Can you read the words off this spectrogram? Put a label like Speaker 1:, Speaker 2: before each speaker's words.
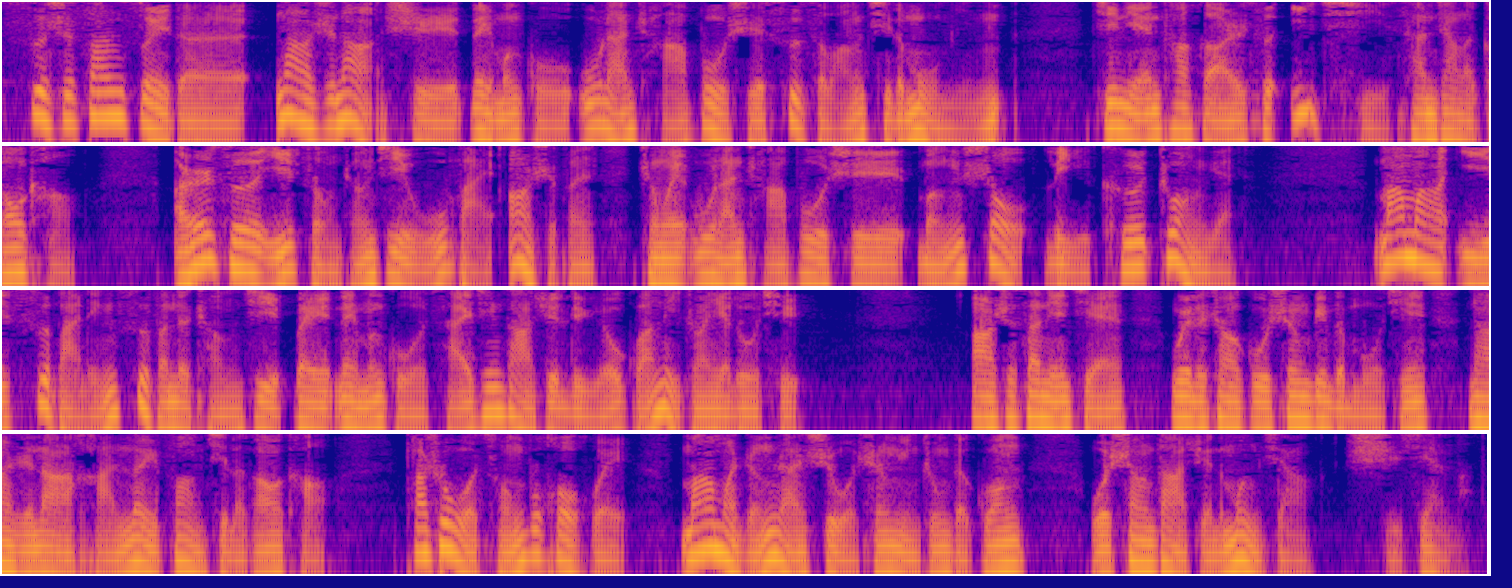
Speaker 1: 四十三岁的纳日娜是内蒙古乌兰察布市四子王旗的牧民。今年，他和儿子一起参加了高考，儿子以总成绩五百二十分成为乌兰察布市蒙受理科状元，妈妈以四百零四分的成绩被内蒙古财经大学旅游管理专业录取。二十三年前，为了照顾生病的母亲，纳日娜含泪放弃了高考。她说：“我从不后悔，妈妈仍然是我生命中的光，我上大学的梦想实现了。”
